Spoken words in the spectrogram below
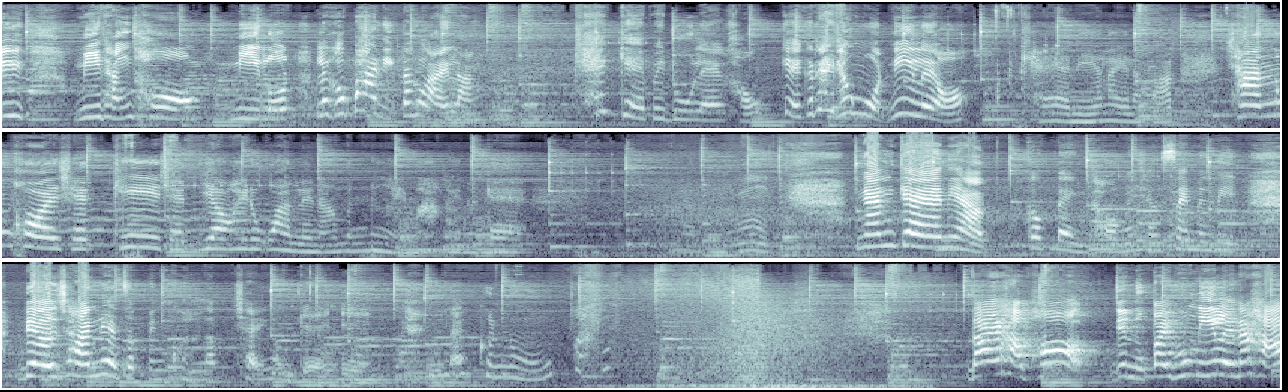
ดิ มีทั้งทอง มีรถ แล้วก็บ้านอีกตั้งหลายหลัง แค่แกไปดูแลเขา แกก็ได้ทั้งหมดนี่เลยเหรอ แค่นี้อะไรล่ะฟักฉันต้องคอยเช็ดขี้เช็ดเยี่ยวให้ทุกวันเลยนะ มันเหนื่อยมากเลยนะแก อืมงั้นแกเนี่ยก็แบ่งทองให้ฉันเส้นหนึ่งดิ เดี๋ยวฉันเนี่ยจะเป็นคนรับใช้ของแกเองนะคุณหนู ได้ค่ะพ่อ เดี๋ยวหนูไปพรุ่งนี้เลยนะคะ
